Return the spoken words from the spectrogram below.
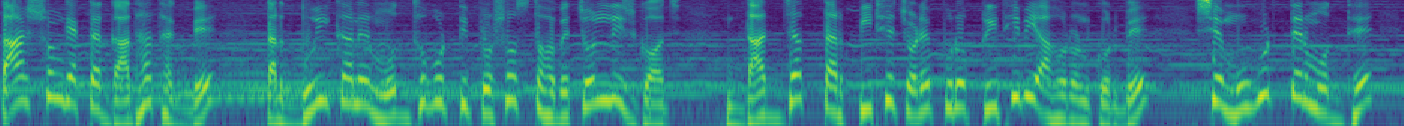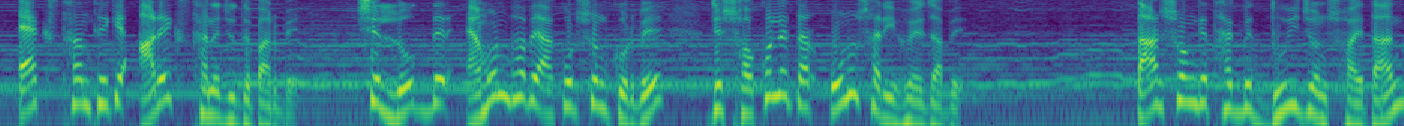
তার সঙ্গে একটা গাধা থাকবে, তার দুই কানের মধ্যবর্তী প্রশস্ত হবে চল্লিশ গজ। দাজ্জাত তার পিঠে চড়ে পুরো পৃথিবী আহরণ করবে। সে মুহূর্তের মধ্যে এক স্থান থেকে আরেক স্থানে যেতে পারবে। সে লোকদের এমনভাবে আকর্ষণ করবে যে সকলে তার অনুসারী হয়ে যাবে। তার সঙ্গে থাকবে দুইজন শয়তান,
